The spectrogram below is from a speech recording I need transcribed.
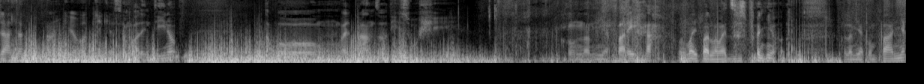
passeggiata anche oggi che è San Valentino dopo un bel pranzo di sushi con la mia pareja ormai parlo mezzo spagnolo con la mia compagna.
